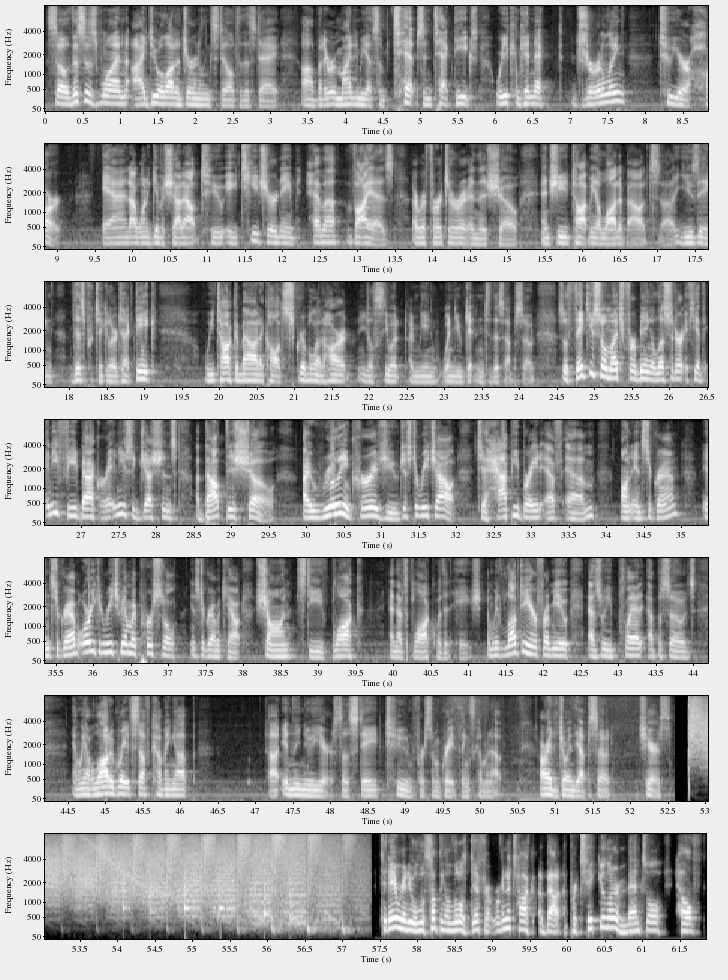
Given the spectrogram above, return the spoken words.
So this is one I do a lot of journaling still to this day, uh, but it reminded me of some tips and techniques where you can connect journaling to your heart. And I want to give a shout out to a teacher named Hema Vyas. I refer to her in this show, and she taught me a lot about uh, using this particular technique. We talk about, I call it scribble and heart. You'll see what I mean when you get into this episode. So, thank you so much for being a listener. If you have any feedback or any suggestions about this show, I really encourage you just to reach out to Happy Brain FM on Instagram, Instagram, or you can reach me on my personal Instagram account, Sean Steve Bloch, and that's Bloch with an H. And we'd love to hear from you as we plan episodes, and we have a lot of great stuff coming up uh, in the new year. So stay tuned for some great things coming up. All right, enjoying the episode. Cheers. Today, we're going to do something a little different. We're going to talk about a particular mental health,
